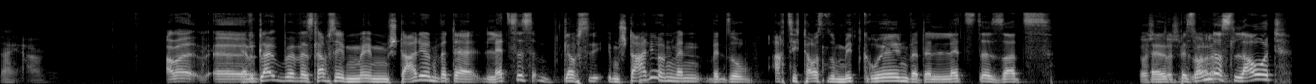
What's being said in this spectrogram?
Naja. Aber, äh, Ja, glaub, was glaubst du, im, im Stadion wird der letztes, glaubst du, im Stadion, wenn, wenn so 80.000 so mitgrölen, wird der letzte Satz Äh, Deutschland besonders laut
